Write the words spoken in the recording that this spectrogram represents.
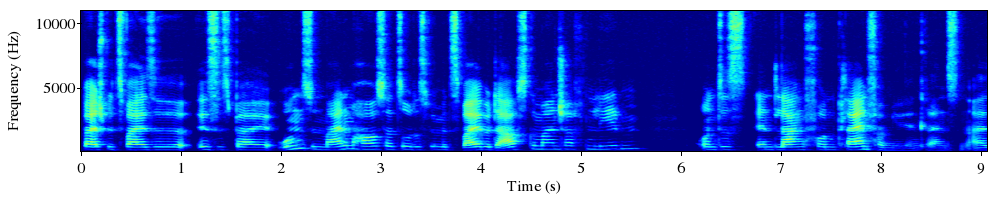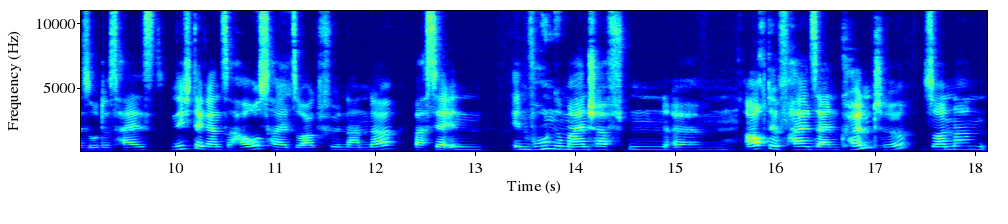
Beispielsweise ist es bei uns in meinem Haushalt so, dass wir mit zwei Bedarfsgemeinschaften leben und es entlang von Kleinfamiliengrenzen. Also das heißt, nicht der ganze Haushalt sorgt füreinander, was ja in in Wohngemeinschaften ähm, auch der Fall sein könnte, sondern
